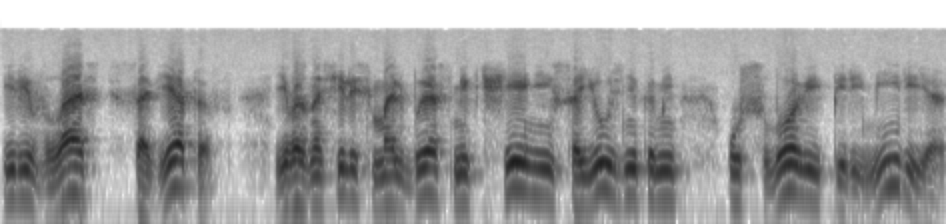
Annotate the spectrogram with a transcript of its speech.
или власть советов, и возносились мольбы о смягчении союзниками условий перемирия,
